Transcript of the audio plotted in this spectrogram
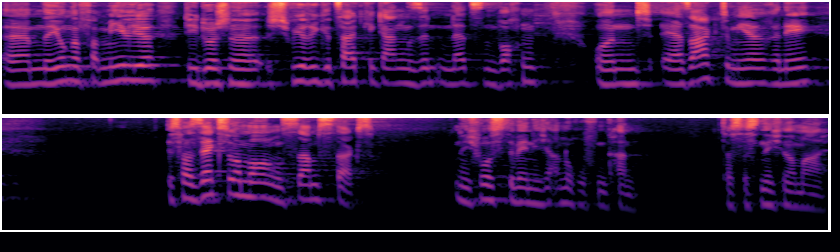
Ähm, eine junge Familie, die durch eine schwierige Zeit gegangen sind in den letzten Wochen. Und er sagte mir, René, es war 6 Uhr morgens, samstags. Und ich wusste, wen ich anrufen kann. Das ist nicht normal.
